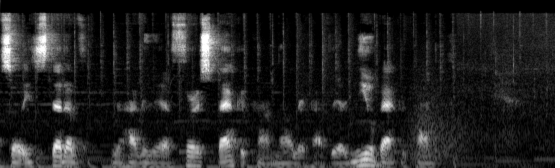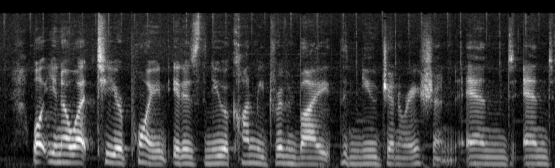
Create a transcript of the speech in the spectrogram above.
so instead of you know, having their first bank account, now they have their new bank account. Well, you know what? To your point, it is the new economy driven by the new generation, and and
